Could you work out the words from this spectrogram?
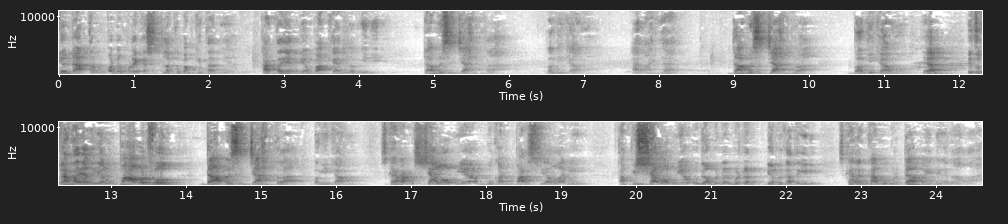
dia datang pada mereka setelah kebangkitannya, kata yang dia pakai adalah begini. Damai sejahtera bagi kamu. I like that. Damai sejahtera bagi kamu. Ya, itu kata yang yang powerful, damai sejahtera bagi kamu. Sekarang shalomnya bukan parsial lagi, tapi shalomnya udah benar-benar. Dia berkata gini, sekarang kamu berdamai dengan Allah.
